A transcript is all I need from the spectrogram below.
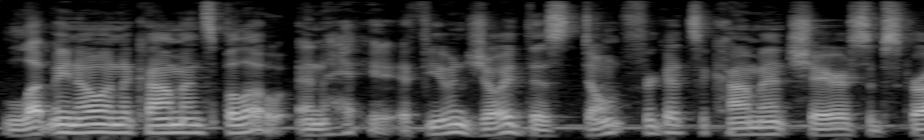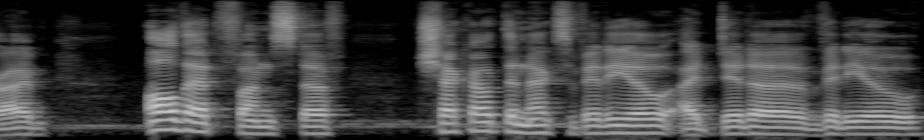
Let me know in the comments below. And hey, if you enjoyed this, don't forget to comment, share, subscribe, all that fun stuff. Check out the next video. I did a video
